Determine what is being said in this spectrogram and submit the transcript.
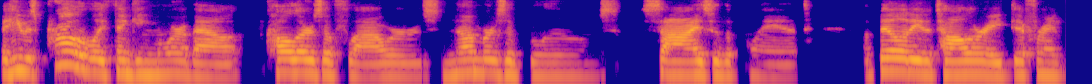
but he was probably thinking more about colors of flowers, numbers of blooms, size of the plant, ability to tolerate different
